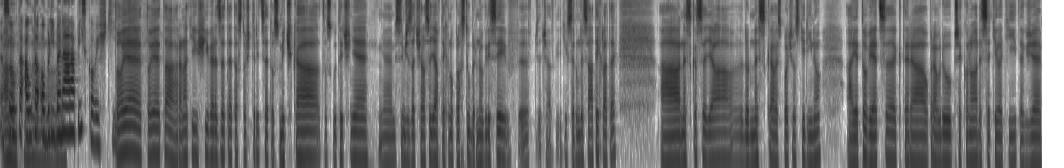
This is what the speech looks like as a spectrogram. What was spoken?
ano, jsou ta auta ano, oblíbená ano. na pískoviští. To je, to je ta hranatější verze, to je ta 148. To skutečně, eh, myslím, že začala se dělat v Technoplastu Brno kdysi v, v těch 70. letech a dneska se dělá do dneska ve společnosti Dino a je to věc, která opravdu překonala desetiletí, takže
